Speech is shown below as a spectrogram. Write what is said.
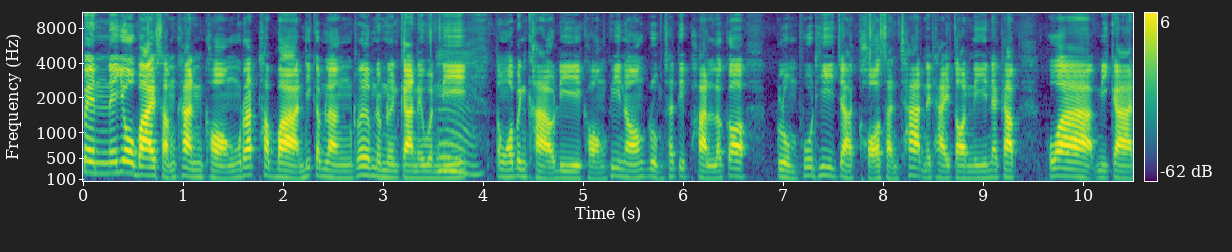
เป็นนโยบายสำคัญของรัฐบาลที่กำลังเริ่มดำเนินการในวันนี้อืมต้องบอกว่าเป็นข่าวดีของพี่น้องกลุ่มชาติพันธุ์ แล้วก็กลุ่มผู้ที่จะขอสัญชาติในไทยตอนนี้นะครับ เพราะว่ามีการ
